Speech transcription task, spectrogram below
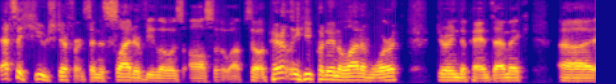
That's a huge difference. And his slider velo is also up. So apparently he put in a lot of work during the pandemic, uh,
